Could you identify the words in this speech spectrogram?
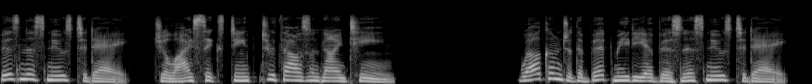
Business News Today, July 16, 2019. Welcome to the Bit Media Business News Today,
